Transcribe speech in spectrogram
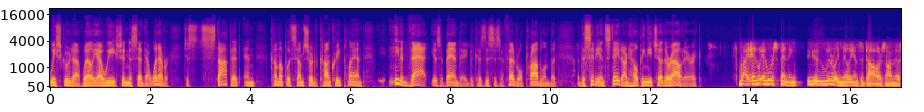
we screwed up. Well, yeah, we shouldn't have said that. Whatever. Just stop it and come up with some sort of concrete plan." Even that is a band-aid because this is a federal problem, but the city and state aren't helping each other out, Eric. Right, and and we're spending uh, literally millions of dollars on this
